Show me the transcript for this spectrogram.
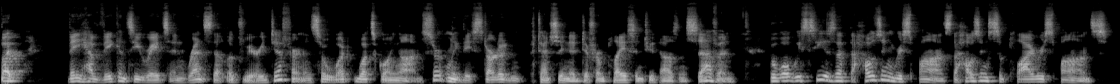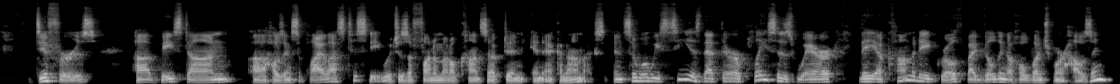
But they have vacancy rates and rents that look very different. And so, what, what's going on? Certainly, they started potentially in a different place in 2007. But what we see is that the housing response, the housing supply response, differs uh, based on uh, housing supply elasticity, which is a fundamental concept in, in economics. And so, what we see is that there are places where they accommodate growth by building a whole bunch more housing,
